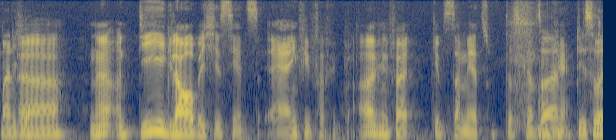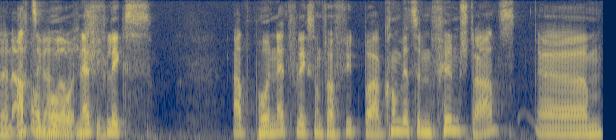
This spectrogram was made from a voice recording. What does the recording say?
meine ich ja. Ne? Und die, glaube ich, ist jetzt irgendwie verfügbar. Aber auf jeden Fall gibt es da mehr zu. Das kann sein. Okay. Die ist so in den 80ern, glaube Apropos ich. Netflix, apropos Netflix und verfügbar, kommen wir zu den Filmstarts. Ähm,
